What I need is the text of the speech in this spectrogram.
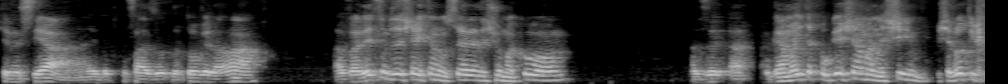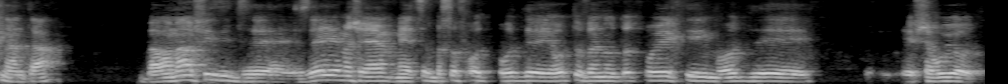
של נסיעה אה, בתקופה הזאת, לטוב ולרע, אבל עצם זה שהיית נוסע לאיזשהו מקום, אז אה, גם היית פוגש שם אנשים שלא תכננת, ברמה הפיזית זה, זה מה שהיה מייצר בסוף עוד, עוד, אה, עוד תובנות, עוד פרויקטים, עוד אפשרויות.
